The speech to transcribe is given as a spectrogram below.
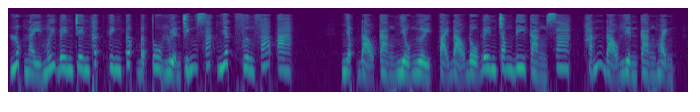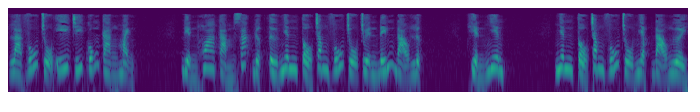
lúc này mới bên trên thất tinh cấp bậc tu luyện chính xác nhất phương pháp A. Nhập đạo càng nhiều người tại đạo đồ bên trong đi càng xa, hắn đạo liền càng mạnh, là vũ trụ ý chí cũng càng mạnh. Điển Hoa cảm giác được từ nhân tổ trong vũ trụ truyền đến đạo lực. Hiển nhiên, nhân tổ trong vũ trụ nhập đạo người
